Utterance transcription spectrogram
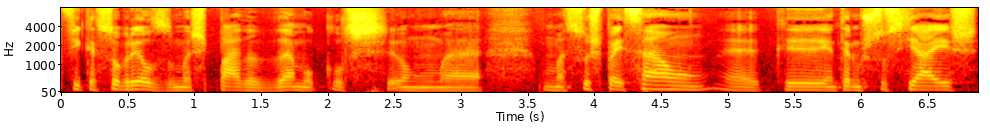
fica sobre eles uma espada de Damocles, uma, uma suspeição que, em termos sociais,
